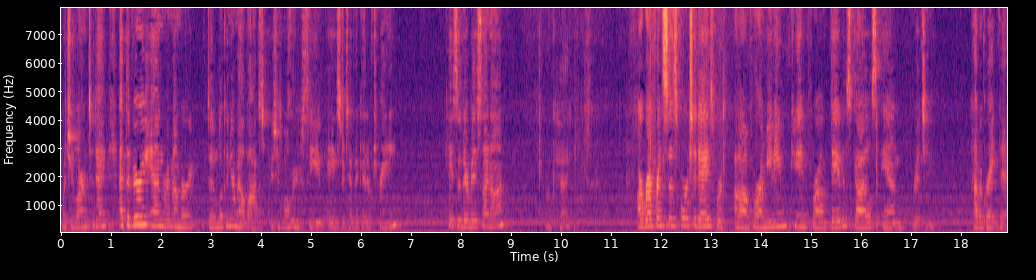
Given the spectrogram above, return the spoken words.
what you learned today. At the very end, remember to look in your mailbox because you will receive a certificate of training. Okay, so did everybody sign on? Okay. Our references for today's for, uh, for our meeting came from Davis, Giles, and Richie. Have a great day.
